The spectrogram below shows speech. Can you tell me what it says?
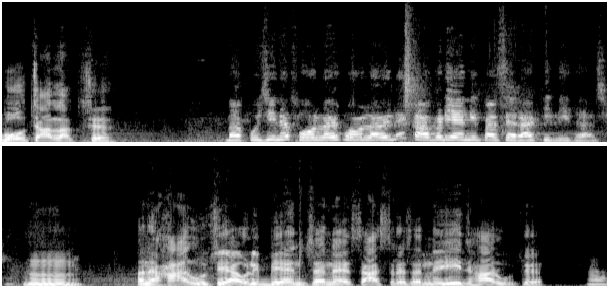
બહુ ચાલાક છે. બાપુજીને ફોલાવી ફોલાવીને કાગડિયાની પાસે રાખી લીધા છે. હમ અને હારું છે ઓલી બેન છે ને સાસરે છે ને એ જ હારું છે. હા.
